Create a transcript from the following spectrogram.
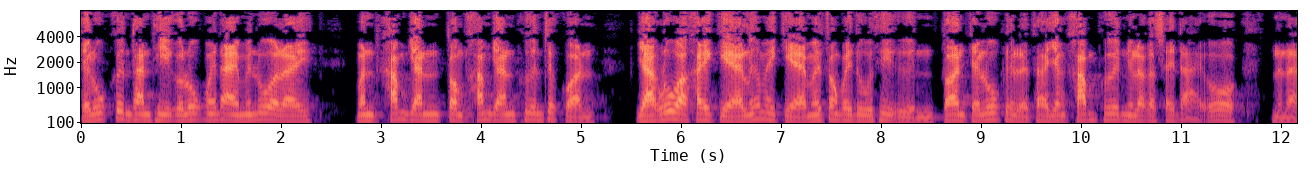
จะลุกขึ้นทันทีก็ลุกไม่ได้ไม่รู้อะไร มันค้ำยันต้องค้ำยันพื้นซะก่อน อยากรู้ว่าใครแก่หรือไม่แก่ไม่ต้องไปดูที่อื่น ตอนจะลุกนี่แหละถ้ายังค้ำพื้นอยู่แล้วก็ใช้ได้ โอ้นั่นนั่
